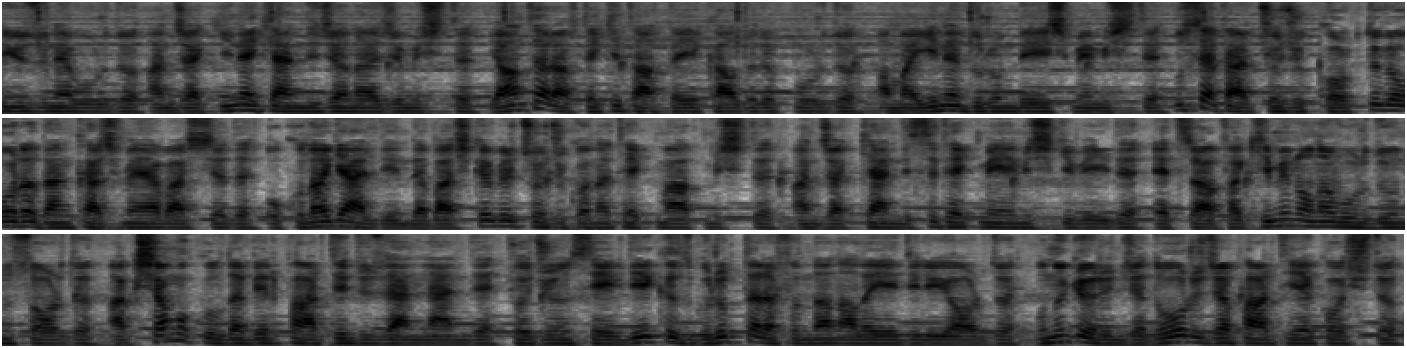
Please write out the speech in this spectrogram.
yüzüne vurdu. Ancak yine kendi canı acımıştı. Yan taraftaki tahtayı kaldırıp vurdu. Ama yine durum değişmemişti. Bu sefer çocuk korktu ve oradan kaçmaya başladı. Okula geldiğinde başka bir çocuk ona tekme atmıştı. Ancak kendisi tekme yemiş gibiydi. Etrafa kimin ona vurduğunu sordu. Akşam okulda bir parti düzenlendi. Çocuğun sevdiği kız grup tarafından alay ediliyordu. Bunu görünce doğruca partiye koştu.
